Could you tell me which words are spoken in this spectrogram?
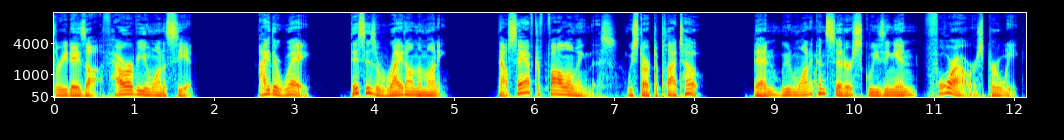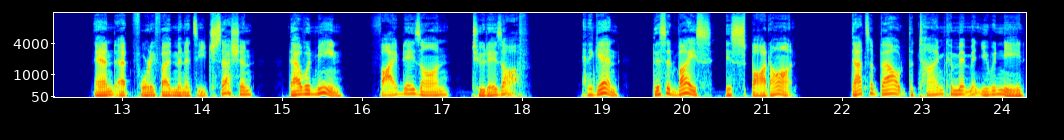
three days off, however you want to see it. Either way, this is right on the money. Now, say after following this, we start to plateau. Then we'd want to consider squeezing in four hours per week. And at 45 minutes each session, that would mean five days on, two days off. And again, this advice is spot on. that's about the time commitment you would need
